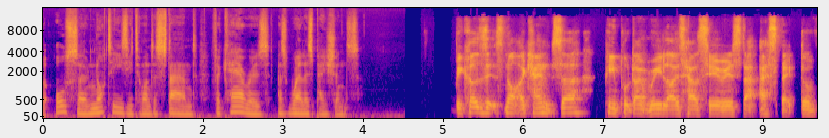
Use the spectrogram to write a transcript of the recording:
but also not easy to understand for carers as well as patients. Because it's not a cancer, people don't realize how serious that aspect of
